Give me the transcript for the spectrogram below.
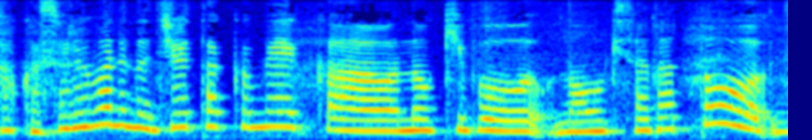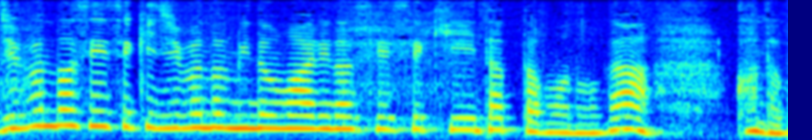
そうか、それまでの住宅メーカーの規模の大きさだと、自分の成績、自分の身の回りの成績だったものが、今度は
